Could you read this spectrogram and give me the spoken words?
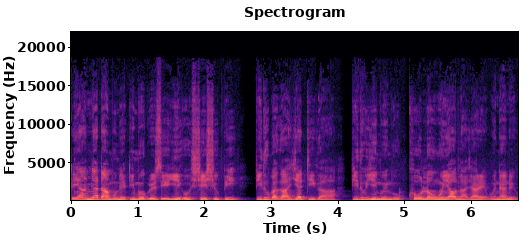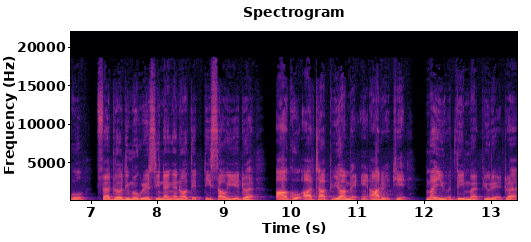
တရားမျှတမှုနဲ့ဒီမိုကရေစီအရေးကိုရှေ့ရှုပြီးပြည်သူ့ဘက်ကရက်တီကပြည်သူရင်ခွင်ကိုခိုလုံဝင်ရောက်လာကြတဲ့ဝန်ထမ်းတွေကို Federal Democracy နိုင်ငံတော်တည်ဆောက်ရေးအတွက်အားကိုးအားထားပြုရမယ်အင်အားတွေအဖြစ်မှတ်ယူအတိမတ်ပြုတဲ့အတွက်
